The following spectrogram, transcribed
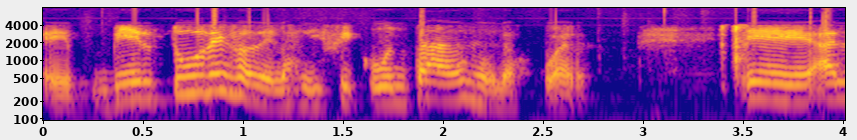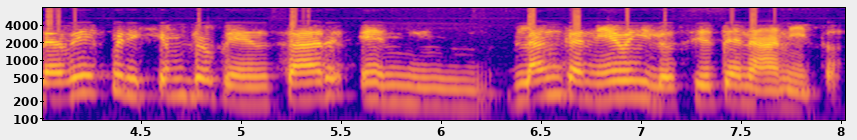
eh, virtudes o de las dificultades de los cuerpos. Eh, a la vez, por ejemplo, pensar en Blanca Nieves y los siete enanitos.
